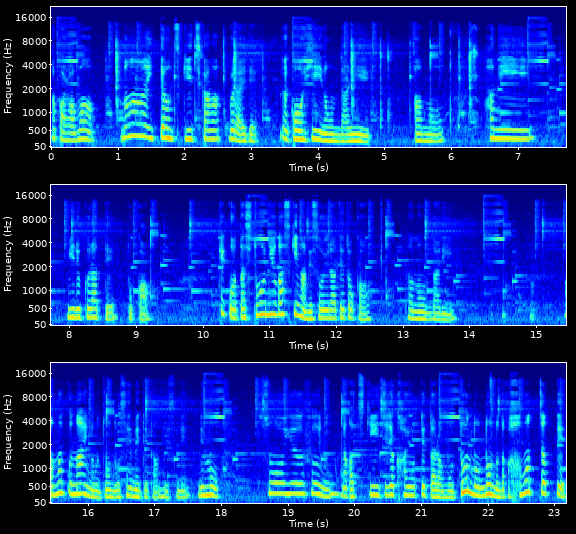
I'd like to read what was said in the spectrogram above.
だからまあまあ行っても月1かなぐらいでコーヒー飲んだりあのハニーミルクラテとか。結構私豆乳が好きなんでそういうラテとか頼んだり。甘くないのをどんどん攻めてたんですね。でもそういう風になんか月1で通ってたらもうどんどんどんどんなんかハマっちゃって。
